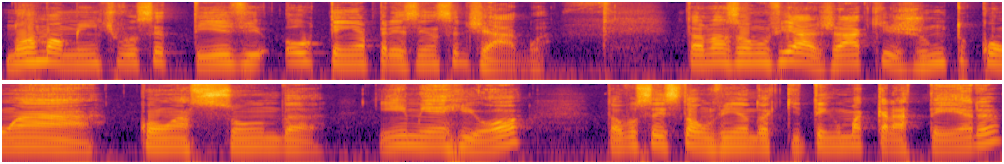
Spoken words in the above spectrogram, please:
normalmente você teve ou tem a presença de água. Então, nós vamos viajar aqui junto com a, com a sonda MRO então vocês estão vendo aqui tem uma cratera.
